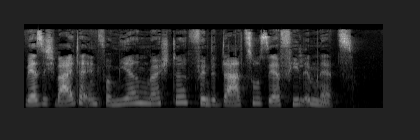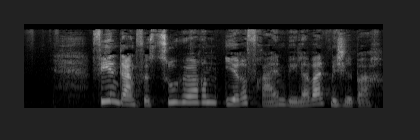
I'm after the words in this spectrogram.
Wer sich weiter informieren möchte, findet dazu sehr viel im Netz. Vielen Dank fürs Zuhören, Ihre Freien Wähler Wald Michelbach.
